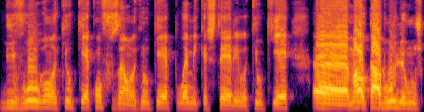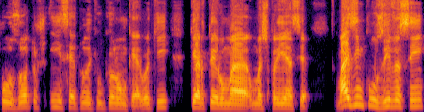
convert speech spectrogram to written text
divulgam aquilo que é confusão, aquilo que é polémica estéreo, aquilo que é uh, malta abulha uns com os outros, e isso é tudo aquilo que eu não quero. Aqui quero ter uma, uma experiência mais inclusiva, sim,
